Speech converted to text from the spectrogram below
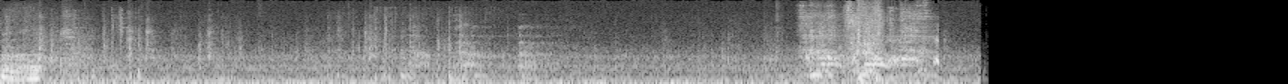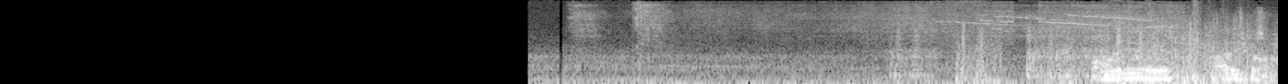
Alright. Oh yeah, party's gone.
